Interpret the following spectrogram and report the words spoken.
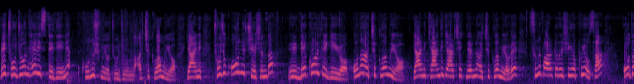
Ve çocuğun her istediğini konuşmuyor çocuğunla, açıklamıyor. Yani çocuk 13 yaşında e, dekolte giyiyor, onu açıklamıyor. Yani kendi gerçeklerini açıklamıyor ve sınıf arkadaşı yapıyorsa o da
